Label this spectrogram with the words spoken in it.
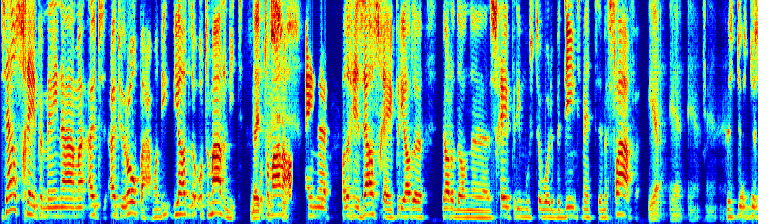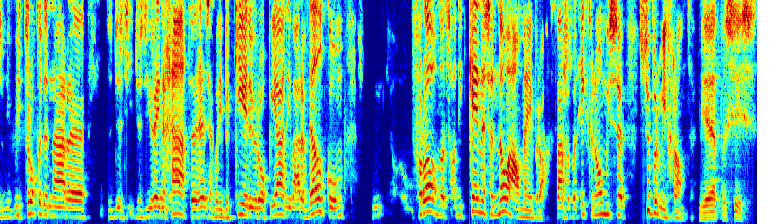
zeilschepen meenamen uit, uit Europa. Want die, die hadden de Ottomanen niet. Nee, de Ottomanen hadden geen, eh, hadden geen zeilschepen, die hadden, die hadden dan eh, schepen die moesten worden bediend met, met slaven. Ja, ja, ja. ja. Dus, dus, dus wie, trokken er naar. dus, dus, die, dus die renegaten, hè, zeg maar die bekeerde Europeanen, die waren welkom. Vooral omdat ze al die kennis en know-how meebrachten. Het waren een soort van economische supermigranten. Ja, precies.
